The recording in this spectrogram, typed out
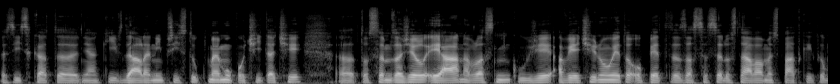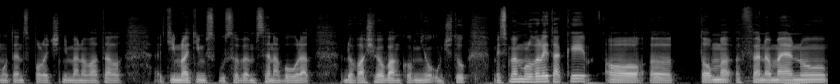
získat eh, nějaký vzdálený přístup k mému počítači. Eh, to jsem zažil i já na vlastní kůži a většinou je to opět, zase se dostáváme zpátky k tomu ten společný jmenovatel tímhletím způsobem se nabourat do vašeho bankovního účtu. My jsme mluvili taky o eh, tom fenoménu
